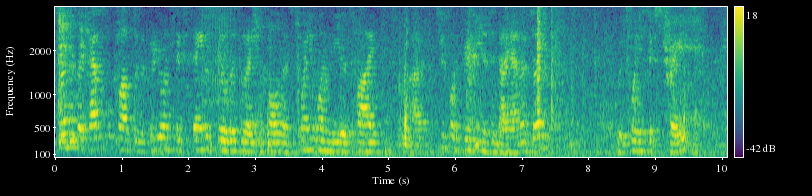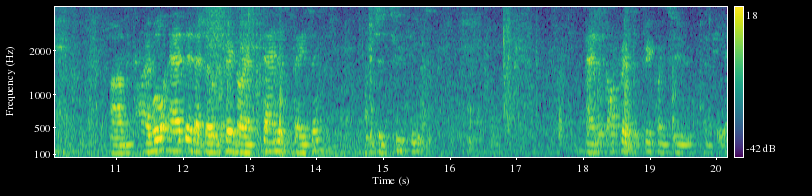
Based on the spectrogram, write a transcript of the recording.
So determine the capital cost of the 316 stainless steel distillation column that's 21 meters high, uh, 2.3 meters in diameter, with 26 trays. Um, I will add there that those trays are at standard spacing, which is 2 feet. And it operates at 3.2 MPa.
